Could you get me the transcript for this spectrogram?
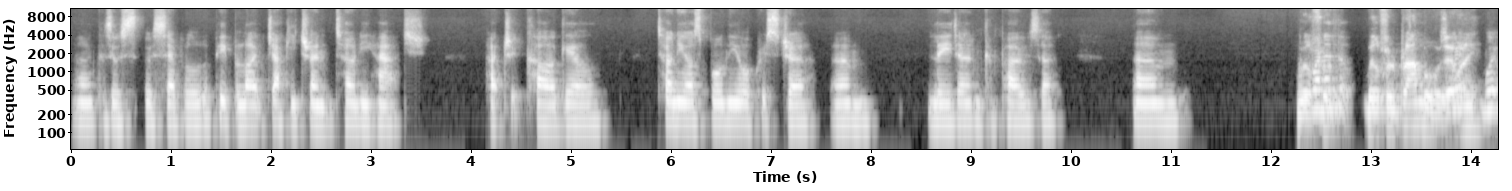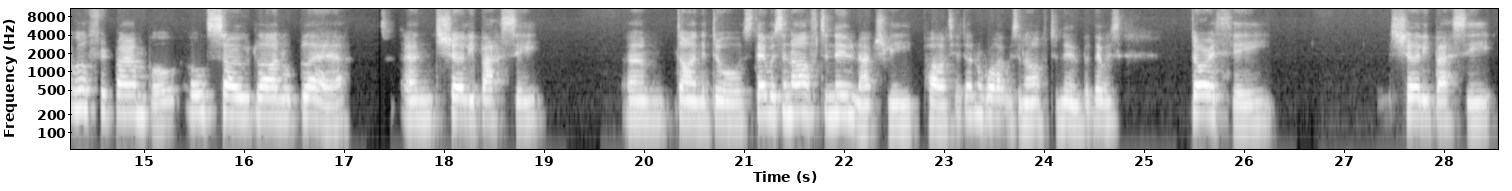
because there, was, there was several people like Jackie Trent, Tony Hatch, Patrick Cargill, Tony Osborne, the orchestra um, leader and composer. Um, One Wilfrid, the- Wilfrid Brambell was there, wasn't he? Wil- Wilfrid Brambell, also Lionel Blair and Shirley Bassey, um, Diana Dors. There was an afternoon actually party. I don't know why it was an afternoon, but there was Dorothy, Shirley Bassey,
